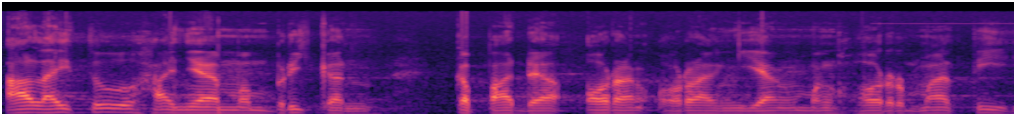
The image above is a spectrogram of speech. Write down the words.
Allah itu hanya memberikan kepada orang-orang yang menghormati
